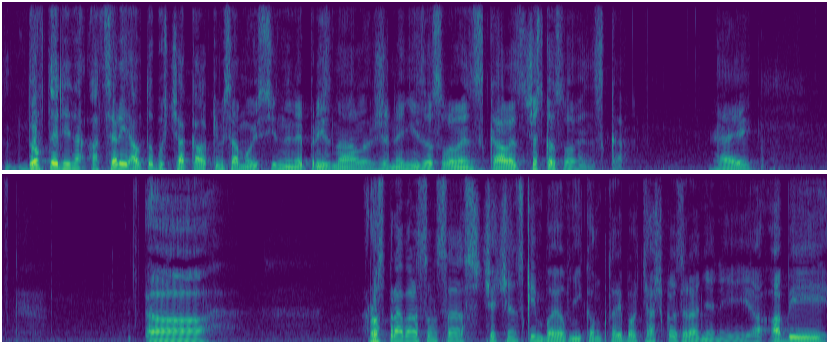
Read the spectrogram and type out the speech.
Dovtedy a celý autobus čakal, kým sa môj syn nepriznal, že není zo Slovenska, ale z Československa. Hej. Uh, Rozprával som sa s čečenským bojovníkom, ktorý bol ťažko zranený a aby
